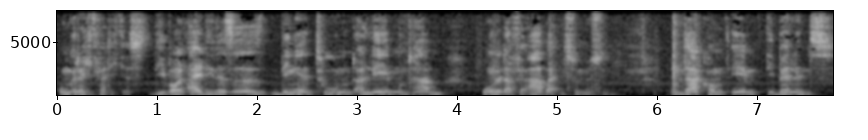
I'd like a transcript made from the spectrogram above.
ungerechtfertigt ist. Die wollen all diese Dinge tun und erleben und haben, ohne dafür arbeiten zu müssen. Und da kommt eben die Balance.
